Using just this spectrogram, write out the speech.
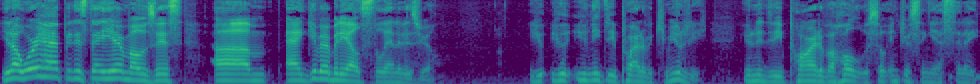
you know, we're happy to stay here, Moses, um, and give everybody else the land of Israel. You, you, you need to be part of a community. You need to be part of a whole. It was so interesting yesterday.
